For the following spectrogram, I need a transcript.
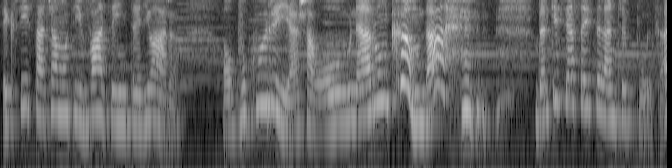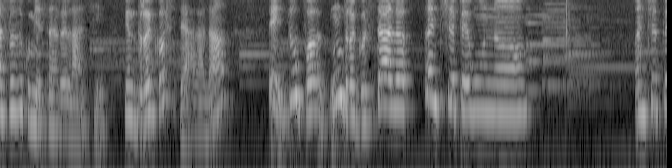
Există acea motivație interioară, o bucurie, așa, o ne aruncăm, da? Dar chestia asta este la început. Ați văzut cum este în relații. Îndrăgosteala, da? Ei, după îndrăgosteală începe un... Uh, începe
